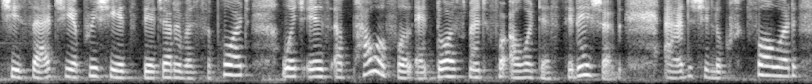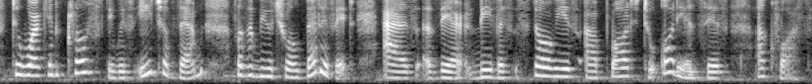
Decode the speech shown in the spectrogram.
She said she appreciates their generous support, which is a powerful endorsement for our destination, and she looks forward to working closely with each of them for the mutual benefit as their Nevis stories are brought to audiences across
